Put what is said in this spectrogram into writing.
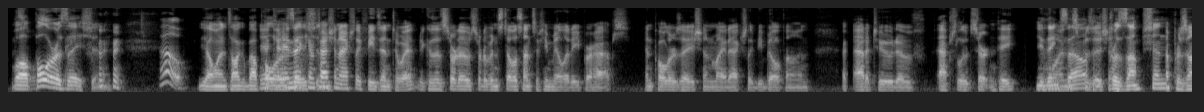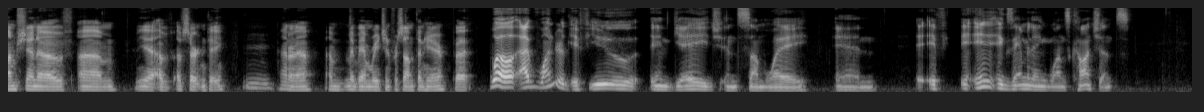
Well, Soul polarization. Oh, Y'all want to talk about Yeah, and polarization? then confession actually feeds into it because it sort of sort of instill a sense of humility, perhaps, and polarization might actually be built on an attitude of absolute certainty. You in think one's so? Position. Presumption? a presumption of um, yeah of, of certainty. mm. I don't know. I'm, maybe I'm reaching for something here, but Well, I've wondered if you engage in some way in if in examining one's conscience,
